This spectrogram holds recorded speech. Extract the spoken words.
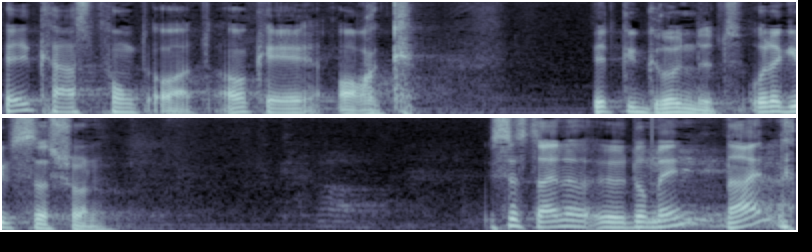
Failcast.org. Okay, org. Wird gegründet. Oder gibt es das schon? Ist das deine äh, Domain? Nein?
